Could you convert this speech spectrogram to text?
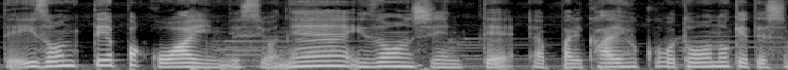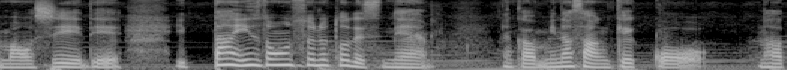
で依存ってやっぱ怖いんですよね。依存心ってやっぱり回復を遠のけてしまうしで一旦依存するとですねなんか皆さん結構な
